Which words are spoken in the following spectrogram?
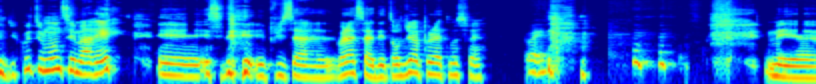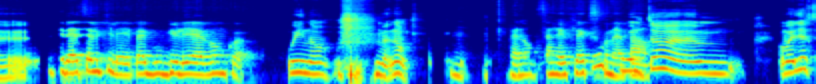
du coup, tout le monde s'est marré et, et, et, puis ça, voilà, ça a détendu un peu l'atmosphère. Ouais. Mais c'était la seule qui l'avait pas googlé avant, quoi. Oui, non, bah non. Bah non, c'est un réflexe qu'on n'a pas. Temps, euh, on va dire que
